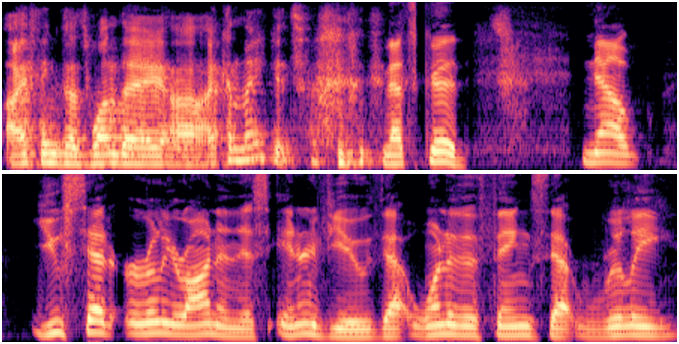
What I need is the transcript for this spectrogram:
I think that one day uh, I can make it. That's good. Now, you said earlier on in this interview that one of the things that really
